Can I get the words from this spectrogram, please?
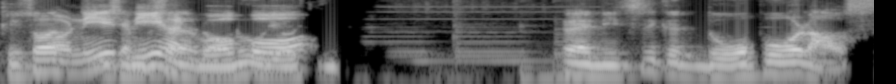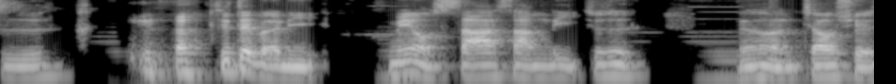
比如说，你你很萝卜，对你是个萝卜老师，就代表你没有杀伤力，就是。那种教学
